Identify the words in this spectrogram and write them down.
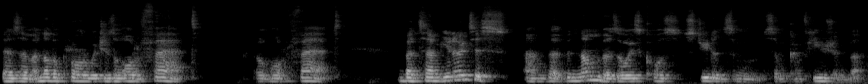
There's um, another plural which is orfet, orfet. But um, you notice um, that the numbers always cause students some, some confusion. But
